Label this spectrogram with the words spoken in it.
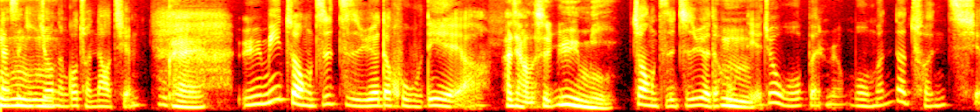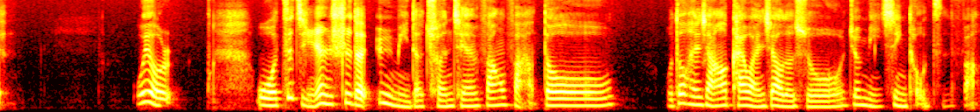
但是依旧能够存到钱。OK，玉米种子子曰的蝴蝶啊，他讲的是玉米种子之月的蝴蝶。就我本人，我们的存钱，我有我自己认识的玉米的存钱方法都，我都很想要开玩笑的说，就迷信投资法。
